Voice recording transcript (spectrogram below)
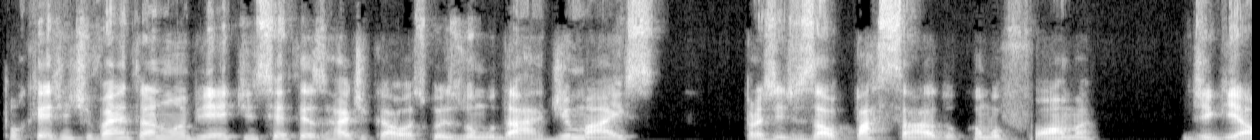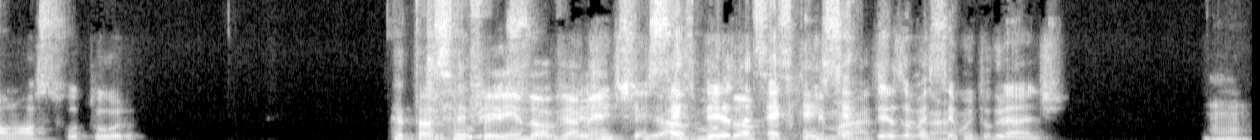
porque a gente vai entrar num ambiente de incerteza radical. As coisas vão mudar demais para a gente usar o passado como forma de guiar o nosso futuro. Você está se referindo, isso, obviamente, às mudanças é que a incerteza né? vai ser muito grande. Uhum.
